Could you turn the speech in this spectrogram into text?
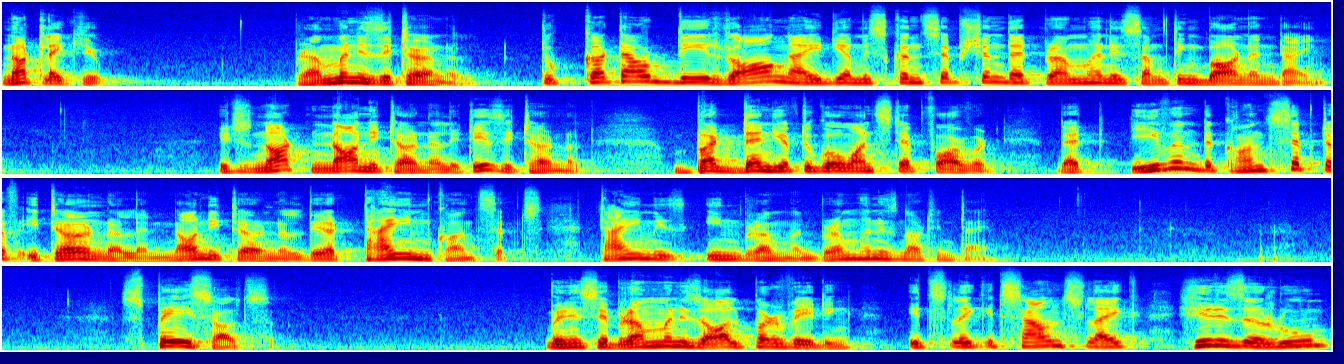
not like you. Brahman is eternal. To cut out the wrong idea, misconception that Brahman is something born and dying. It is not non eternal, it is eternal. But then you have to go one step forward that even the concept of eternal and non eternal, they are time concepts. Time is in Brahman, Brahman is not in time. Space also when you say Brahman is all pervading, it's like it sounds like here is a room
